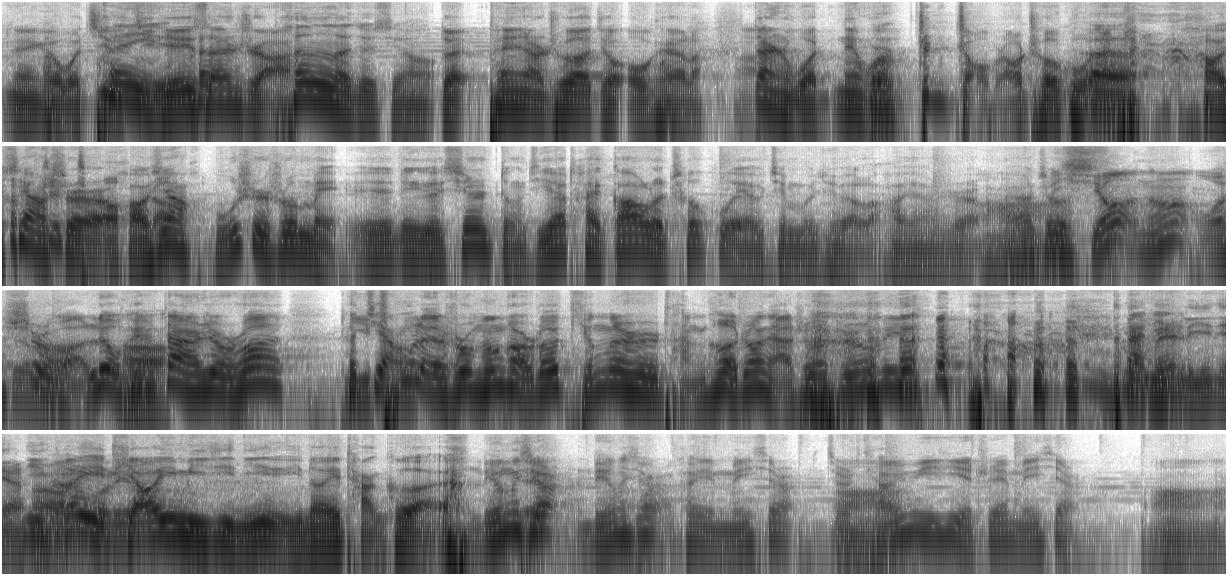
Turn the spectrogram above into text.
那个我记得 GTA 三是啊，喷了就行，对，喷一下车就 OK 了。但是我那会儿真找不着车库，好像是 好像不是说每呃那个星等级要太高了，车库也进不去了，好像是。啊，就行，能我试过六颗星，但是就是说你出来的时候门口都停的是坦克、装甲车、直升飞机，那没人理你。你可以调一秘籍，你你弄一坦克呀，零星零星可以没星，就是调一秘籍直接没星啊。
